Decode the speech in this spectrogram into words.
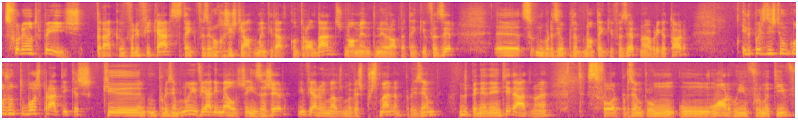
Se for em outro país, terá que verificar se tem que fazer um registro em alguma entidade de controle de dados, normalmente na Europa tem que o fazer, eh, no Brasil, por exemplo, não tem que o fazer, não é obrigatório. E depois existe um conjunto de boas práticas, que, por exemplo, não enviar e-mails em exagero, enviar um e-mails uma vez por semana, por exemplo, dependendo da entidade, não é? Se for, por exemplo, um, um, um órgão informativo,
